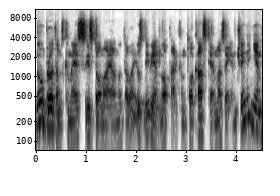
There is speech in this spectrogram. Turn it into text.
Nu, un, protams, ka mēs izdomājām, nu, vai uz diviem nopērkam to kasti ar mazajiem džiniņiem,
